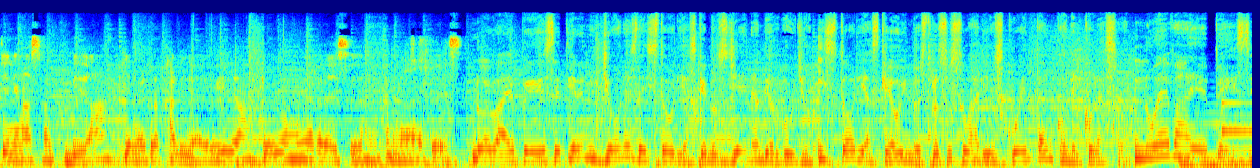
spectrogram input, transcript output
tiene más tranquilidad, tiene otra calidad de vida. Yo vivo muy agradecida con Nueva EPS. Nueva EPS tiene millones de historias que nos llenan de orgullo. Historias que hoy nuestros usuarios cuentan con el corazón. Nueva EPS.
